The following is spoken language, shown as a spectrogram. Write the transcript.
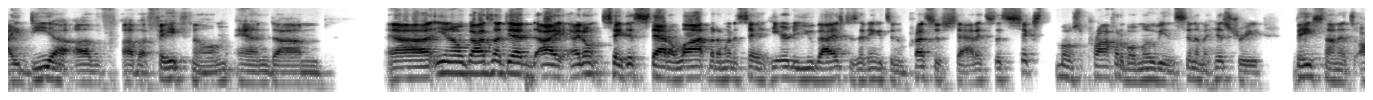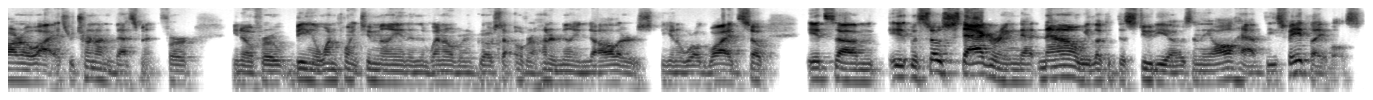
idea of of a faith film and um, uh, you know, God's Not Dead. I, I don't say this stat a lot, but I'm going to say it here to you guys because I think it's an impressive stat. It's the sixth most profitable movie in cinema history based on its ROI, its return on investment for you know for being a 1.2 million and then went over and grossed over 100 million dollars you know worldwide. So it's um it was so staggering that now we look at the studios and they all have these faith labels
